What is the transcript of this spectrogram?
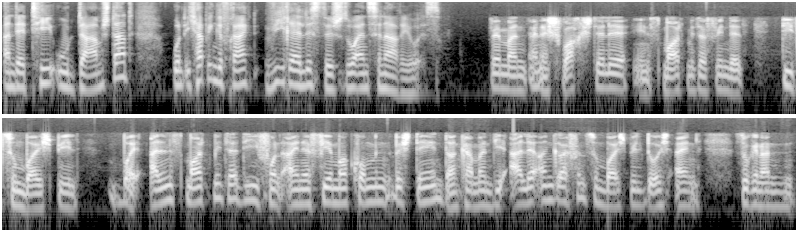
an der TU Darmstadt. Und ich habe ihn gefragt, wie realistisch so ein Szenario ist wenn man eine Schwachstelle in Smart Meter findet, die zum Beispiel bei allen Smart Meter, die von einer Firma kommen, bestehen, dann kann man die alle angreifen, zum Beispiel durch ein sogenannten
